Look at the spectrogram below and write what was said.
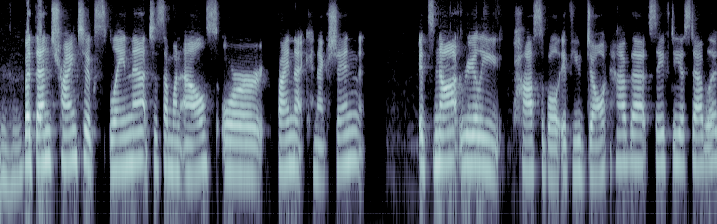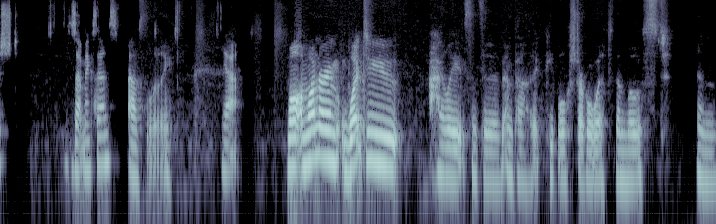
Mm-hmm. But then trying to explain that to someone else or find that connection, it's not really possible if you don't have that safety established. Does that make sense? Absolutely. Yeah. Well, I'm wondering what do highly sensitive, empathic people struggle with the most in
